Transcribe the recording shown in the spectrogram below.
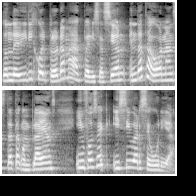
donde dirijo el programa de actualización en Data Governance, Data Compliance, Infosec y Ciberseguridad.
